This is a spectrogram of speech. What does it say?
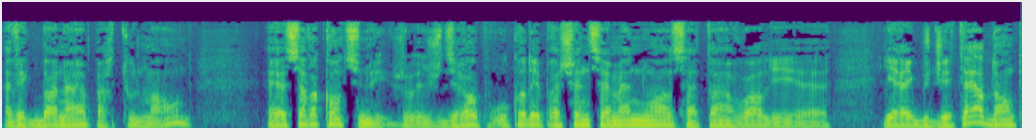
avec bonheur par tout le monde. Euh, ça va continuer. Je, je dirais au, cours des prochaines semaines, nous, on s'attend à voir les, euh, les règles budgétaires. Donc,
